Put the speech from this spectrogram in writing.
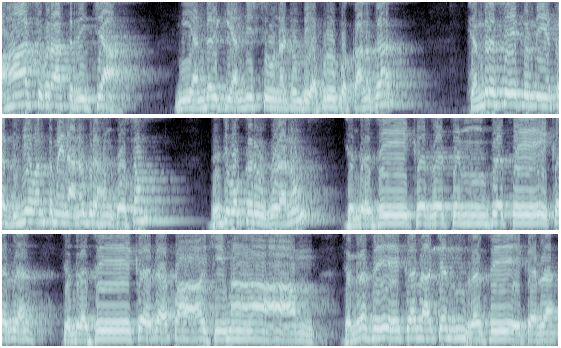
మహాశివరాత్రి రీత్యా మీ అందరికీ అందిస్తూ ఉన్నటువంటి అపురూప కానుక. చంద్రశేఖరుని యొక్క దివ్యవంతమైన అనుగ్రహం కోసం ప్రతి ఒక్కరూ కూడాను చంద్రశేఖర చంద్రశేఖర చంద్రశేఖర పాహిమాం చంద్రశేఖర చంద్రశేఖర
